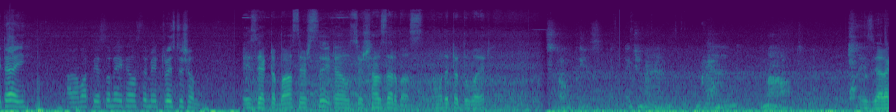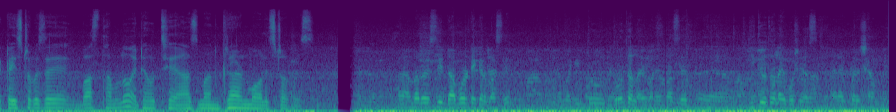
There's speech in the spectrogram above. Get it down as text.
এটাই। আর আমার পেছনে এটা হচ্ছে মেট্রো স্টেশন এই যে একটা বাস এসছে এটা হচ্ছে শারজার বাস আমাদেরটা দুবাইয়ের. এই যে আর একটা স্টপেজে বাস থামলো এটা হচ্ছে আজমান গ্র্যান্ড মল স্টপেজ আর আমরা রয়েছি ডাবল টেকার বাসে আমরা কিন্তু দোতলায় মানে বাসের দ্বিতীয় তলায় বসে আছি আর একবারে সামনে।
